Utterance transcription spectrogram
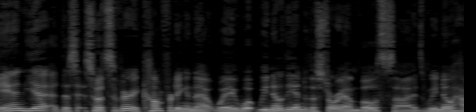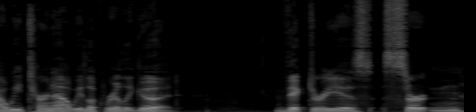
and yet at this so it's very comforting in that way. What we know the end of the story on both sides. We know how we turn out. We look really good. Victory is certain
